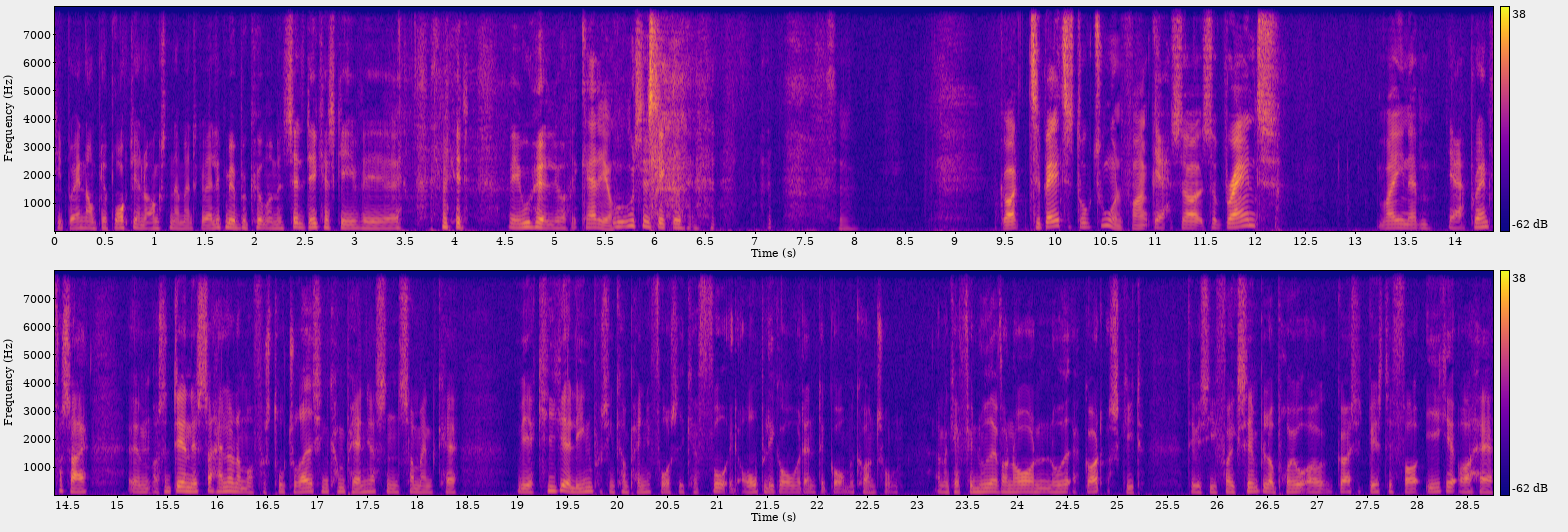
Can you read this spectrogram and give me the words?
dit brandnavn bliver brugt i annoncen, at man skal være lidt mere bekymret, men selv det kan ske ved, øh, ved, ved uheld jo. Det kan det jo. Utilsigtet. så. Godt. Tilbage til strukturen, Frank. Ja. Så, så brand var en af dem? Ja, brand for sig. Øhm, og så dernæst så handler det om at få struktureret sine kampagner, sådan, så man kan ved at kigge alene på sin kampagneforside, kan få et overblik over, hvordan det går med kontoen. At man kan finde ud af, hvornår noget er godt og skidt. Det vil sige for eksempel at prøve at gøre sit bedste for ikke at have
